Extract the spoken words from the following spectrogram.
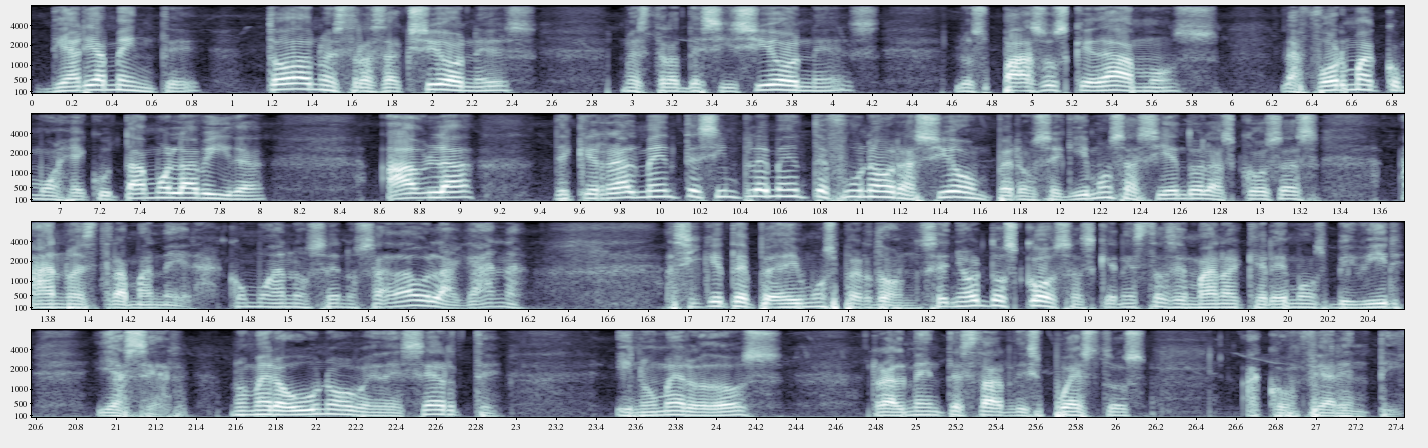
diariamente, todas nuestras acciones, nuestras decisiones, los pasos que damos, la forma como ejecutamos la vida, habla de que realmente simplemente fue una oración, pero seguimos haciendo las cosas a nuestra manera, como a no se nos ha dado la gana. Así que te pedimos perdón. Señor, dos cosas que en esta semana queremos vivir y hacer. Número uno, obedecerte. Y número dos, realmente estar dispuestos a confiar en ti.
